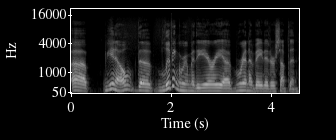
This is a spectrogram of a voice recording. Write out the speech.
uh, you know, the living room of the area renovated or something.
